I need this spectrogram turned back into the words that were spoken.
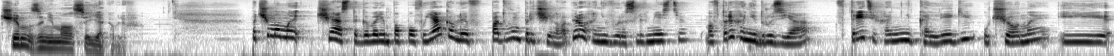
чем занимался Яковлев. Почему мы часто говорим Попов и Яковлев? По двум причинам. Во-первых, они выросли вместе. Во-вторых, они друзья. В-третьих, они коллеги, ученые. И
